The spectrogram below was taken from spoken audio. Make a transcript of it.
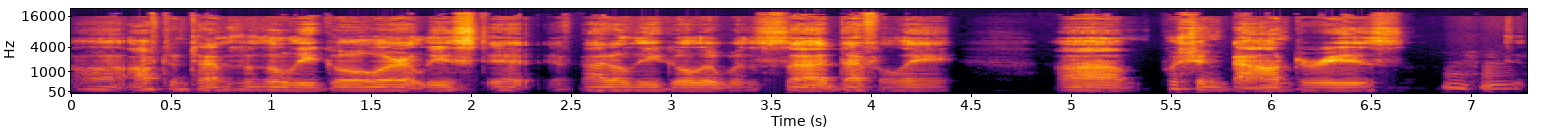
uh, oftentimes was illegal, or at least it, if not illegal, it was uh, definitely um, pushing boundaries. Mm-hmm. D-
